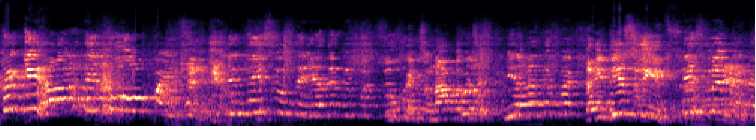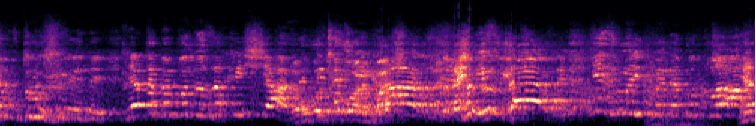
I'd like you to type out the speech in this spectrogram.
Такий гарний хлопець. Іди сюди, я тебе поцілую. Слухай, це напад- Я на тебе... Та йди звідси! Візьми мене в дружини. Я тебе буду захищати. Довго Ти такий гарний. Та йди звідси! Візьміть мене, будь ласка. Я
